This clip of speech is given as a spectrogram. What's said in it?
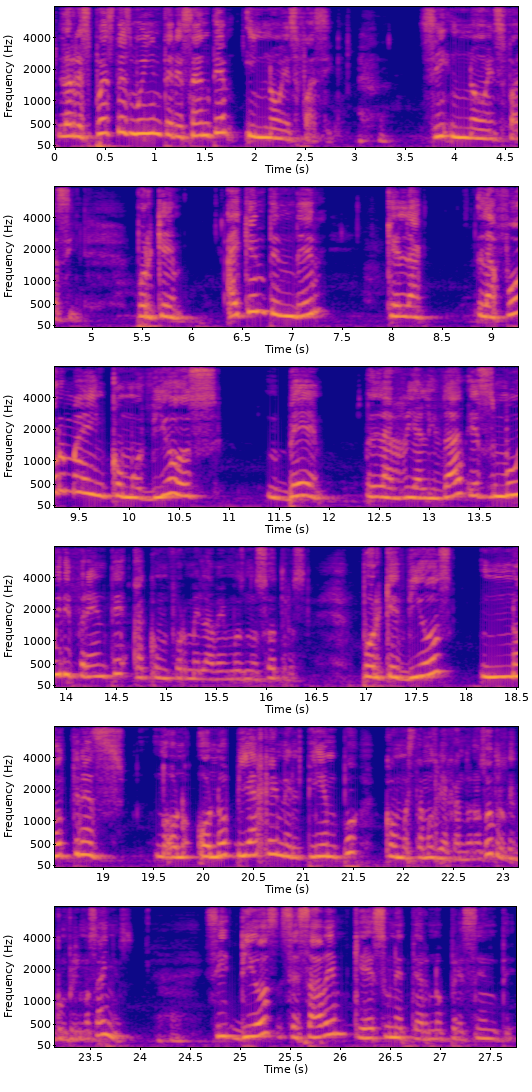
La respuesta es muy interesante y no es fácil. Sí, no es fácil. Porque hay que entender que la, la forma en como Dios ve la realidad es muy diferente a conforme la vemos nosotros. Porque Dios no trans, no- no- o no viaja en el tiempo como estamos viajando nosotros, que cumplimos años. Sí, Dios se sabe que es un eterno presente.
